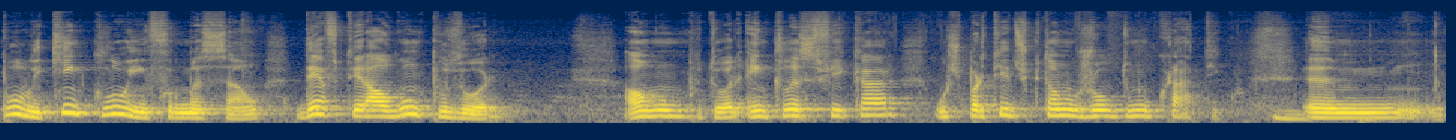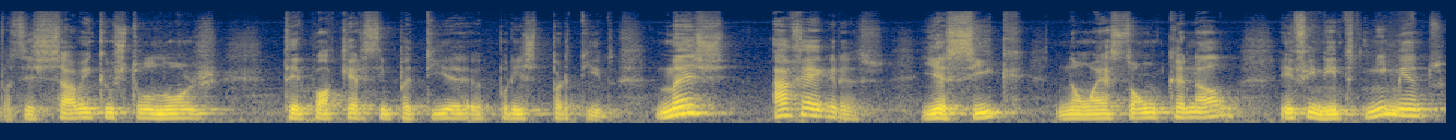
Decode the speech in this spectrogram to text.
público que inclui informação deve ter algum pudor algum motor em classificar os partidos que estão no jogo democrático. Hum, vocês sabem que eu estou longe de ter qualquer simpatia por este partido, mas há regras e a SIC não é só um canal, enfim, de entretenimento.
